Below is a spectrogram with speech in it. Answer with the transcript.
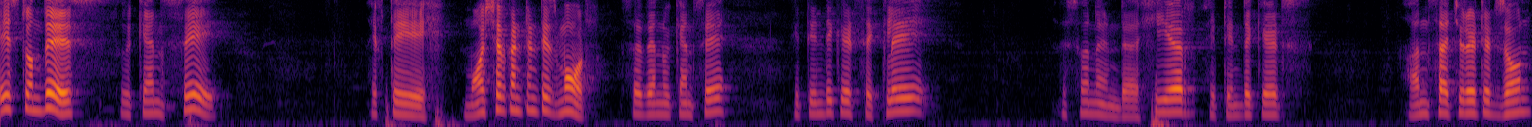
based on this we can say if the moisture content is more so then we can say it indicates a clay this one and uh, here it indicates unsaturated zone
